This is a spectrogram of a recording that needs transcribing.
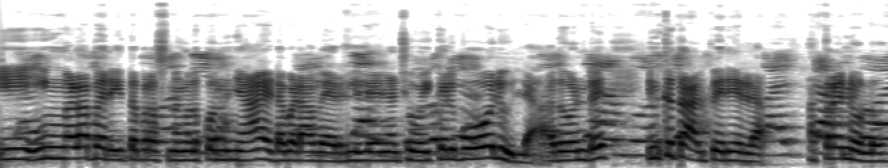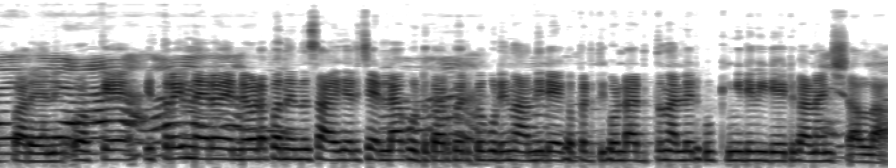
ഈ നിങ്ങളെ പരീത്ത പ്രശ്നങ്ങൾക്കൊന്നും ഞാൻ ഇടപെടാൻ വരലില്ല. ഞാൻ ചോദിക്കൽ പോലും ഇല്ല. അതുകൊണ്ട് എനിക്ക് താല്പര്യമില്ല. അത്ര തന്നെ ഉള്ളൂ പറയാൻ ഓക്കെ. ഇത്രയും നേരം എന്നോടൊപ്പം നിന്ന് സഹകരിച്ച എല്ലാ കൂട്ടുകാർക്കും ഒരിക്കൽ കൂടി നന്ദി രേഖപ്പെടുത്തിക്കൊണ്ട് അടുത്ത നല്ലൊരു കുക്കിങ്ങിന്റെ വീഡിയോ ആയിട്ട് കാണാൻ ഇൻഷാല്ലാ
